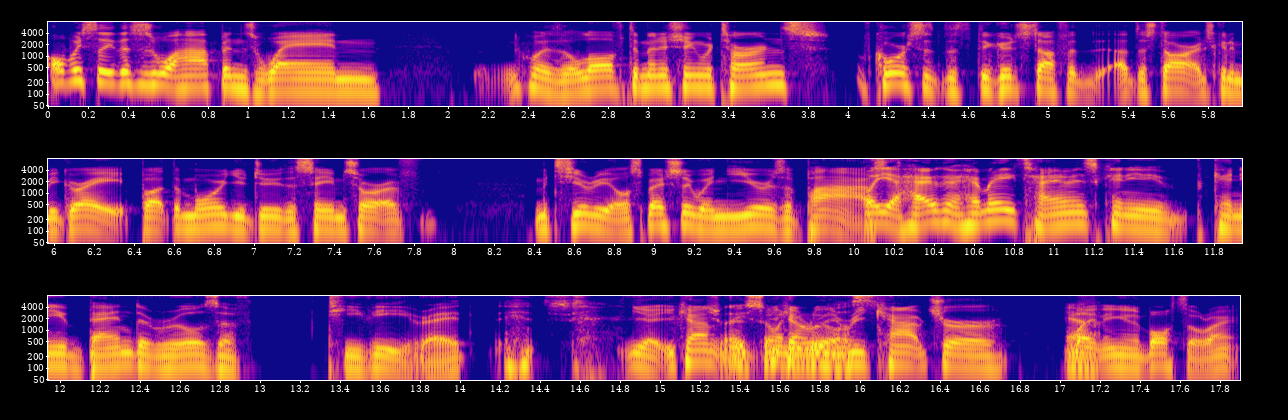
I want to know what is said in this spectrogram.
obviously this is what happens when what is the law of diminishing returns? Of course, the, the good stuff at, at the start is going to be great, but the more you do the same sort of material, especially when years have passed, Well, yeah. How how many times can you can you bend the rules of TV? Right. Yeah, you can't so you can't really recapture Yeah. lightning in a bottle, right?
